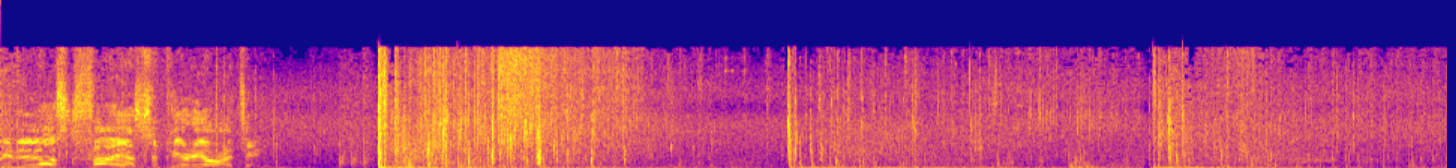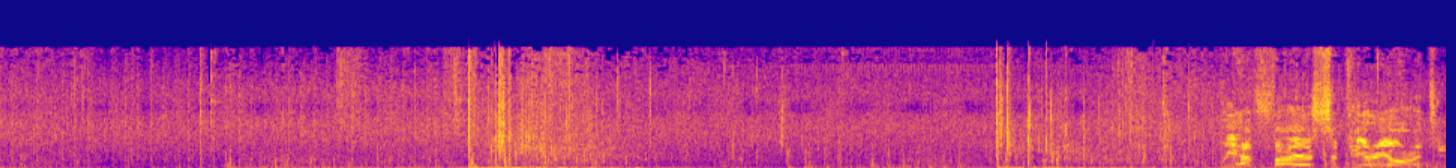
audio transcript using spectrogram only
We've lost fire superiority. We have fire superiority.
